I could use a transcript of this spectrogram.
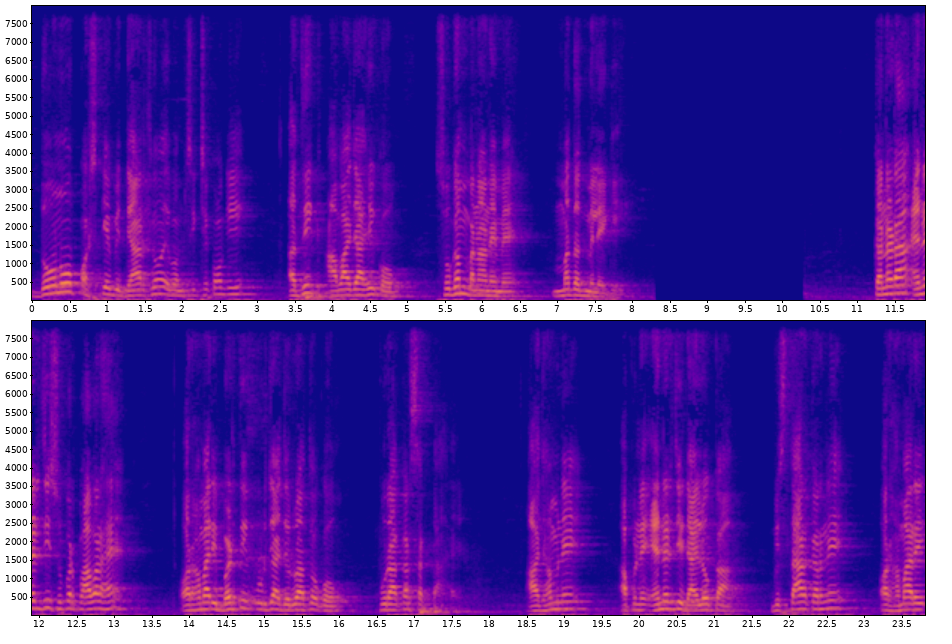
दोनों पक्ष के विद्यार्थियों एवं शिक्षकों की अधिक आवाजाही को सुगम बनाने में मदद मिलेगी। कनाडा एनर्जी सुपर पावर है और हमारी बढ़ती ऊर्जा जरूरतों को पूरा कर सकता है। आज हमने अपने एनर्जी डायलॉग का विस्तार करने और हमारे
